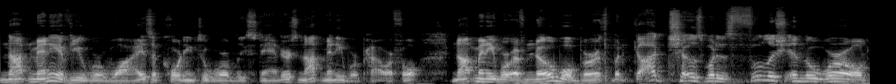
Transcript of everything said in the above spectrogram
Not many of you were wise according to worldly standards, not many were powerful, not many were of noble birth, but God chose what is foolish in the world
